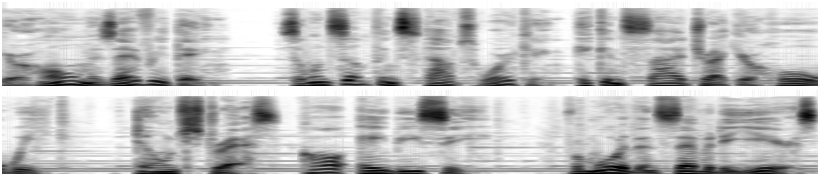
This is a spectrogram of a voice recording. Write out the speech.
Your home is everything. So when something stops working, it can sidetrack your whole week. Don't stress. Call ABC. For more than 70 years,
